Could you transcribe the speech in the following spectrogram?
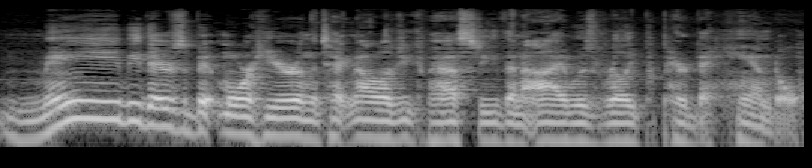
maybe there's a bit more here in the technology capacity than I was really prepared to handle.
